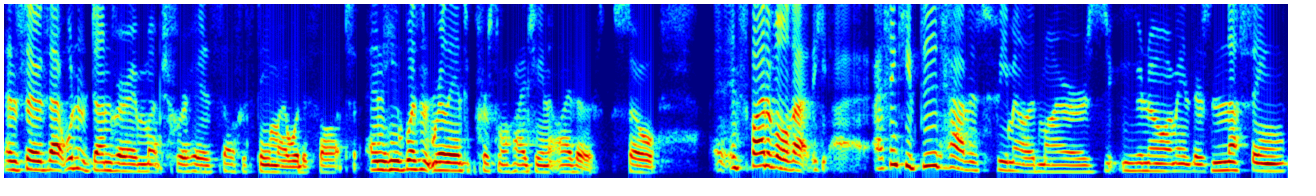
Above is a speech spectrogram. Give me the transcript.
And so that wouldn't have done very much for his self esteem, I would have thought. And he wasn't really into personal hygiene either. So, in spite of all that, he, I think he did have his female admirers. You know, I mean, there's nothing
